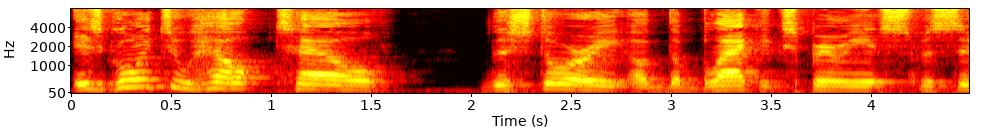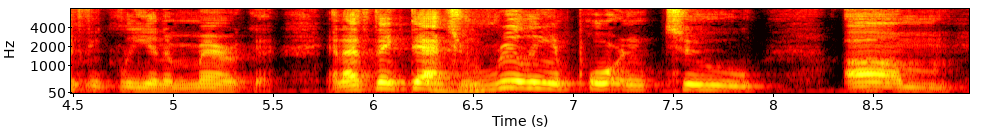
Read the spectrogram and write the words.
is going to help tell the story of the black experience specifically in America. And I think that's really important to um,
